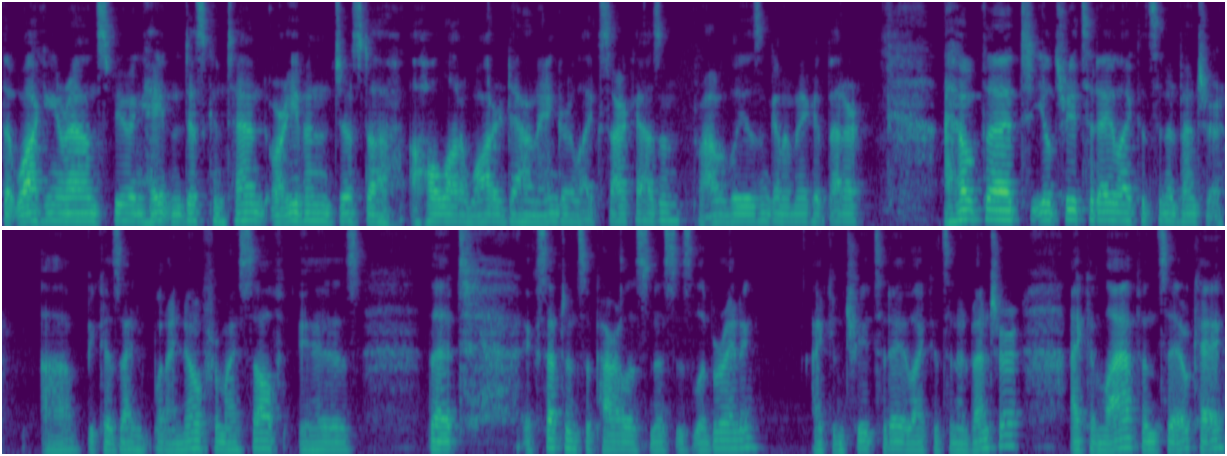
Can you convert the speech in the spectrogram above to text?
that walking around spewing hate and discontent, or even just a, a whole lot of watered down anger like sarcasm, probably isn't going to make it better. I hope that you'll treat today like it's an adventure, uh, because I what I know for myself is that acceptance of powerlessness is liberating. I can treat today like it's an adventure. I can laugh and say, okay,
